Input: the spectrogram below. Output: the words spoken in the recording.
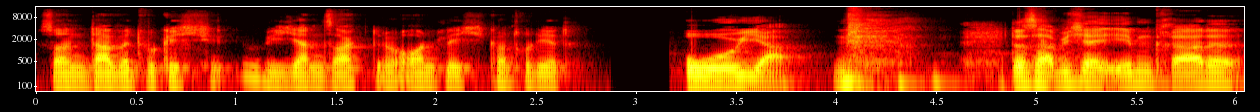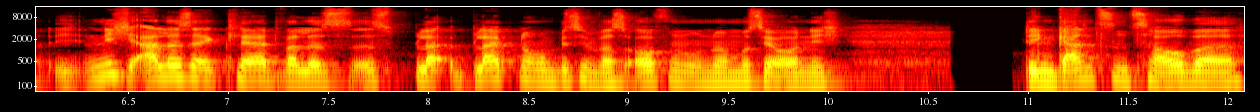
sondern da wird wirklich, wie Jan sagt, ordentlich kontrolliert. Oh ja. Das habe ich ja eben gerade nicht alles erklärt, weil es, es bleibt noch ein bisschen was offen und man muss ja auch nicht den ganzen Zauber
